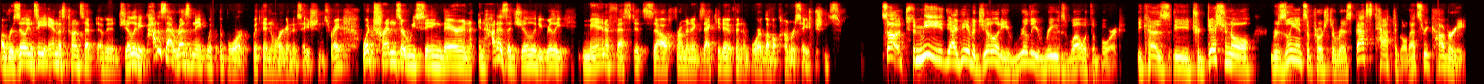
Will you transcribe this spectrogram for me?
of resiliency and this concept of agility, how does that resonate with the board within organizations, right? What trends are we seeing there? And, and how does agility really manifest itself from an executive and a board level conversations? So to me, the idea of agility really rings well with the board because the traditional resilience approach to risk that's tactical that's recovery.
